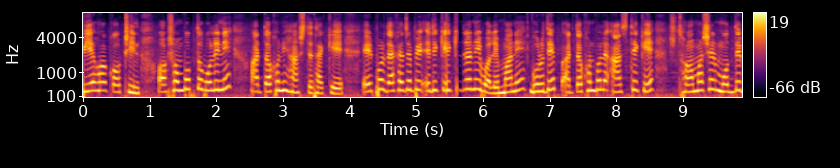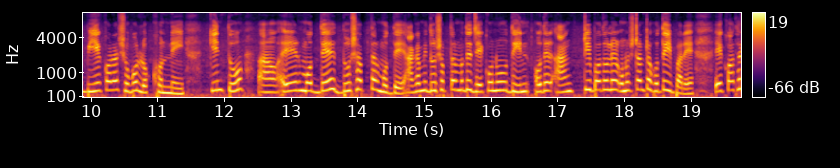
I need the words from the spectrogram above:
বিয়ে হওয়া কঠিন, অসম্ভব তো বলিনি? আর তখনই হাসতে থাকে। এরপর দেখা যাবে এদিকে ইন্দ্রাণী বলে মানে? গুরুদেব আর তখন বলে, আজ থেকে ছ মাসের মধ্যে বিয়ে করার শুভ লক্ষণ নেই। কিন্তু এর মধ্যে দু সপ্তাহের মধ্যে, আগামী দু সপ্তাহের মধ্যে যে কোনো দিন ওদের আংটি বদলের অনুষ্ঠানটা হতেই পারে। এ কথা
